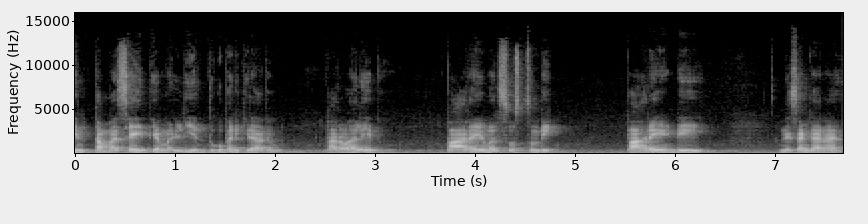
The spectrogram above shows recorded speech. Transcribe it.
ఇంత మసి అయితే మళ్ళీ ఎందుకు పనికిరాదు? పర్వాలేదు. పారేయవలసి వస్తుంది పారేయండి. నిజంగానా?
